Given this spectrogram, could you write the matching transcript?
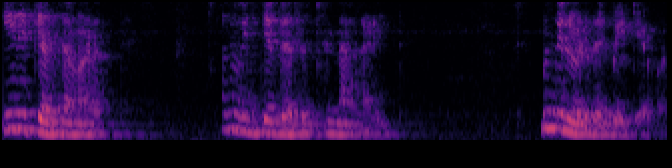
ಇದು ಕೆಲಸ ಮಾಡುತ್ತೆ. ಅದು ವಿದ್ಯಾಭ್ಯಾಸ ಚೆನ್ನಾಗಿ ನಡೀತು. ಮುಂದಿನ ನೋಡಿದಲ್ಲಿ ಭೇಟಿಯಾಗೋಣ.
